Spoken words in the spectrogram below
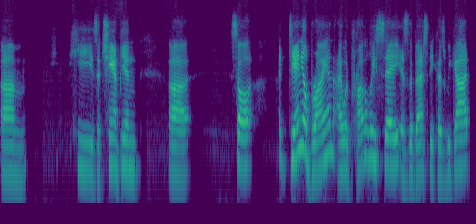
Um, he's a champion. Uh, so Daniel Bryan, I would probably say is the best because we got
